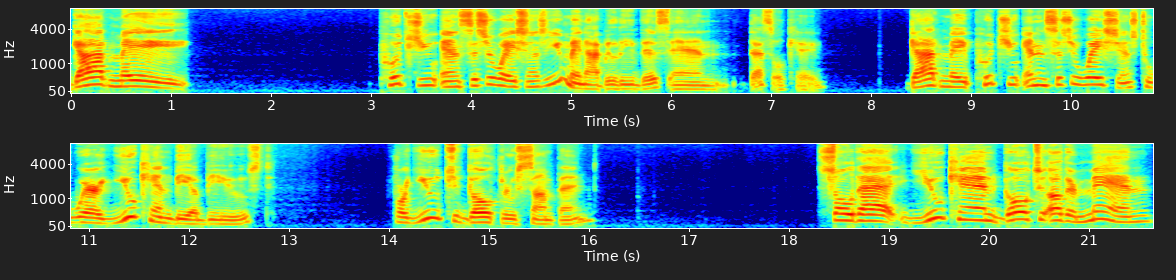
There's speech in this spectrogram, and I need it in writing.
God may put you in situations, you may not believe this, and that's okay. God may put you in situations to where you can be abused for you to go through something so that you can go to other men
